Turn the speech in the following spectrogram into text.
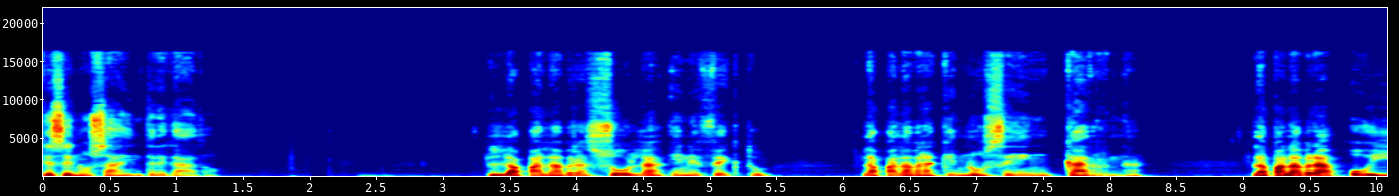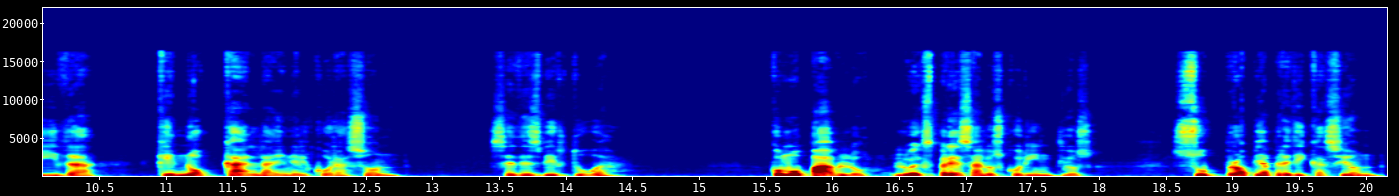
que se nos ha entregado. La palabra sola, en efecto, la palabra que no se encarna, la palabra oída que no cala en el corazón, se desvirtúa. Como Pablo lo expresa a los Corintios, su propia predicación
